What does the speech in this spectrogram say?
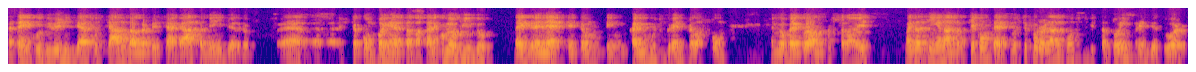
Até, inclusive, a gente é associado da WPCH também, Pedro. É, a gente acompanha essa batalha. Como eu vim do, da hidrelétrica, então tenho um carinho muito grande pela fonte. É meu background profissional esse. Mas assim, Renata, o que acontece? Se você for olhar do ponto de vista do empreendedor,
